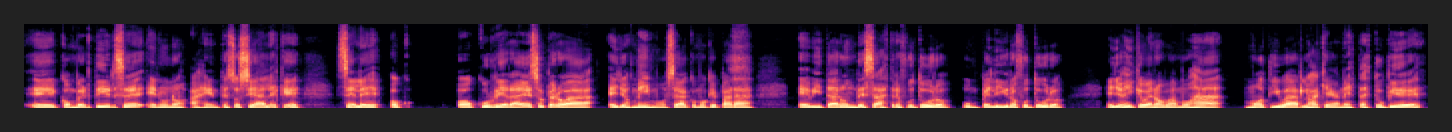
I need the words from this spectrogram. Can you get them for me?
eh, convertirse en unos agentes sociales que se les ocurriera eso, pero a ellos mismos, o sea, como que para evitar un desastre futuro, un peligro futuro, ellos y que bueno, vamos a motivarlos a que hagan esta estupidez,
